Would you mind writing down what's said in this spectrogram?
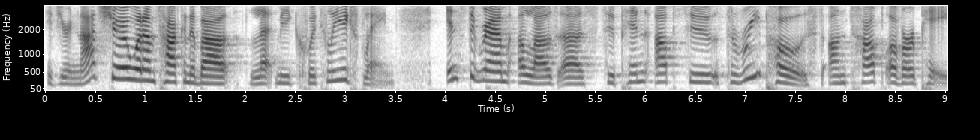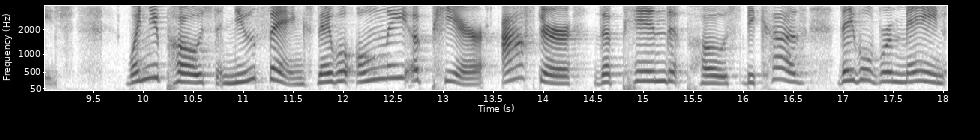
If you're not sure what I'm talking about, let me quickly explain. Instagram allows us to pin up to three posts on top of our page. When you post new things, they will only appear after the pinned post because they will remain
